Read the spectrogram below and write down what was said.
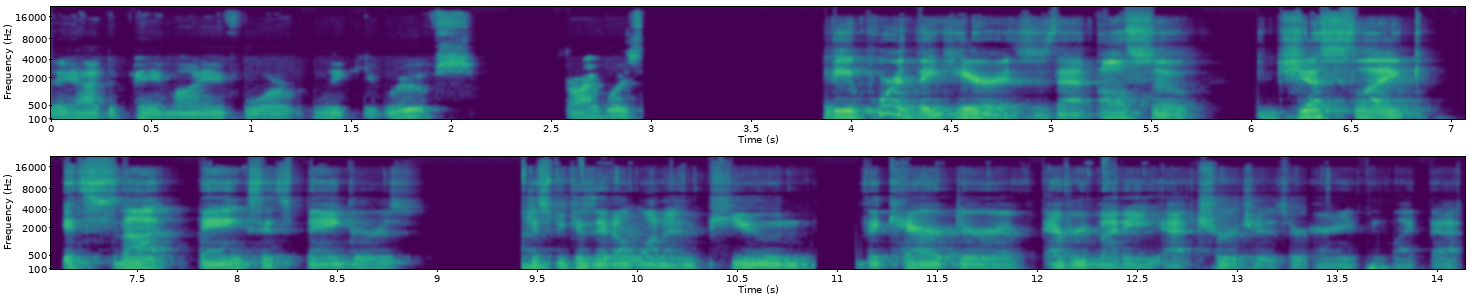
they had to pay money for leaky roofs, driveways. The important thing here is, is that also, just like it's not banks, it's bankers, just because they don't want to impugn the character of everybody at churches or anything like that.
